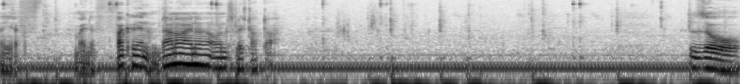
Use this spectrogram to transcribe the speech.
wir hier meine Fackel hin und da noch eine und vielleicht auch da. So.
